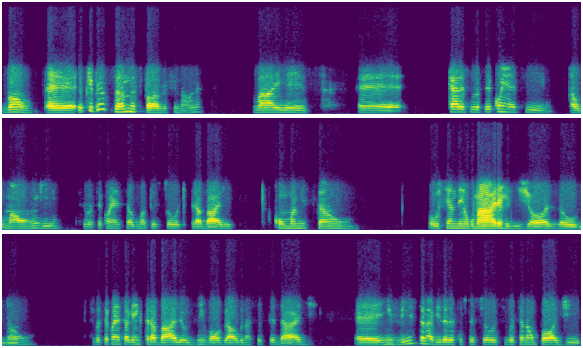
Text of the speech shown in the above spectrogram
Bom, é, eu fiquei pensando nessa palavra final, né? Mas, é, cara, se você conhece alguma ONG, se você conhece alguma pessoa que trabalhe com uma missão, ou se anda em alguma área religiosa ou não, se você conhece alguém que trabalha ou desenvolve algo na sociedade, é, invista na vida dessas pessoas. Se você não pode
